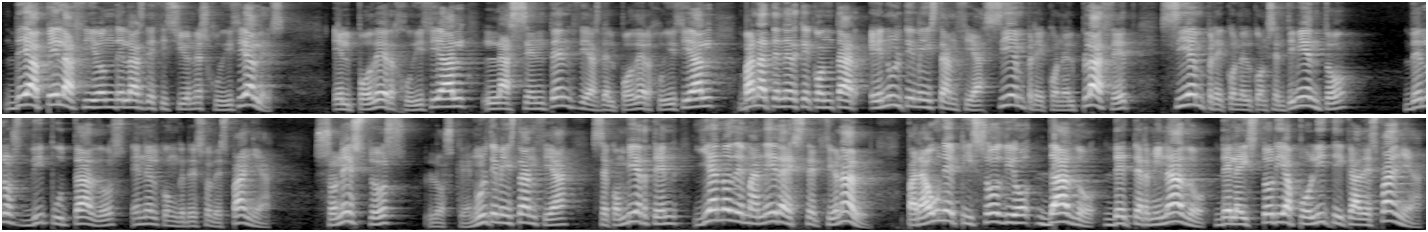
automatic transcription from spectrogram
de apelación de las decisiones judiciales el Poder Judicial, las sentencias del Poder Judicial van a tener que contar en última instancia siempre con el placet, siempre con el consentimiento de los diputados en el Congreso de España. Son estos los que en última instancia se convierten ya no de manera excepcional, para un episodio dado, determinado de la historia política de España,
